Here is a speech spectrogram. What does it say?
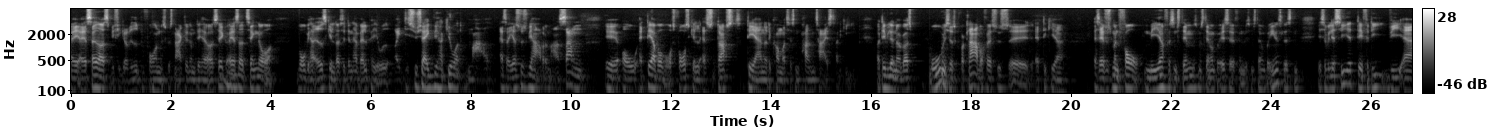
og, jeg, og jeg sad også, vi fik jo at vide på forhånd, at vi skulle snakke lidt om det her også, ikke? og jeg sad og tænkte over, hvor vi har adskilt os i den her valgperiode, og det synes jeg ikke, vi har gjort meget. Altså, jeg synes, vi har arbejdet meget sammen, øh, og at der, hvor vores forskel er størst, det er, når det kommer til sådan en parlamentarisk strategi. Og det vil jeg nok også bruge, hvis jeg skulle forklare, hvorfor jeg synes, øh, at det giver Altså jeg synes, man får mere for sin stemme, hvis man stemmer på SF, end hvis man stemmer på enhedslisten. Så vil jeg sige, at det er fordi, vi er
